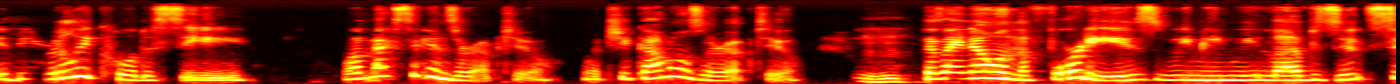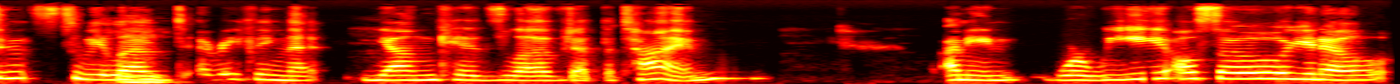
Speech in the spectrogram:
it'd be really cool to see what Mexicans are up to, what Chicanos are up to. Because I know in the 40s, we mean we loved zoot suits, we loved everything that young kids loved at the time. I mean, were we also, you know,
